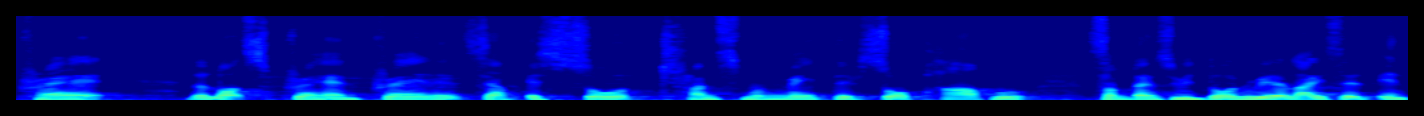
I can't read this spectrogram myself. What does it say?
prayer, the Lord's Prayer and prayer in itself is so transformative, so powerful. Sometimes we don't realize it. In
